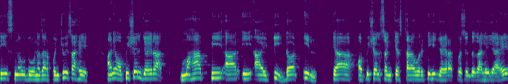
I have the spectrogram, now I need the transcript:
तीस नऊ दोन हजार पंचवीस आहे. आणि ऑफिशियल जाहिरात Maha P R E I T dot in या ऑफिशियल संकेतस्थळावरती ही जाहिरात प्रसिद्ध झालेली आहे.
